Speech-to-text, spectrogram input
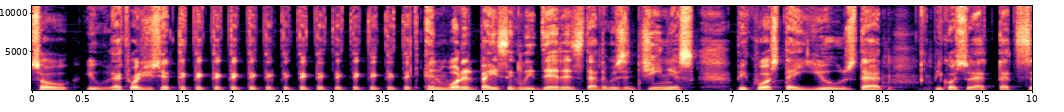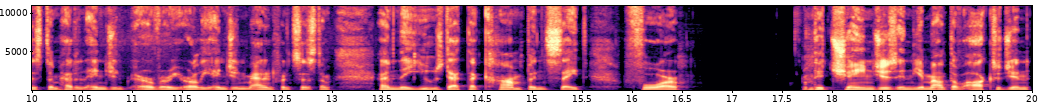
So you that's why you see tick tick tick tick tick tick tick tick tick tick tick tick tick tick. And what it basically did is that it was ingenious because they used that because that, that system had an engine a very early engine management system and they used that to compensate for the changes in the amount of oxygen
